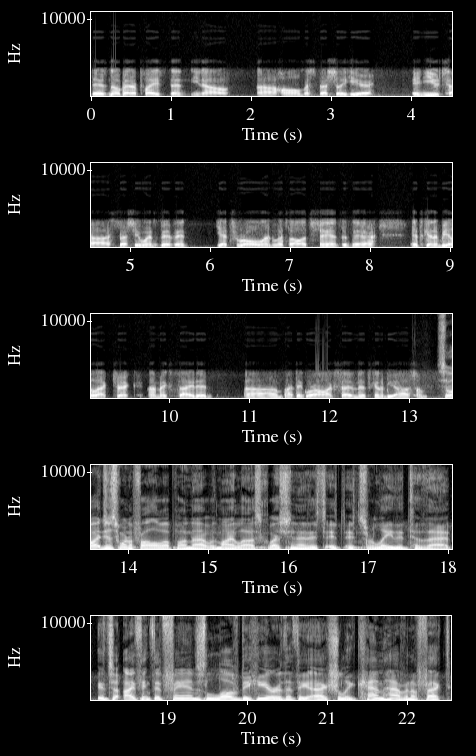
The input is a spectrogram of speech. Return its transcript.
There's no better place than, you know, uh, home, especially here in Utah, especially when Vivint gets rolling with all its fans in there. It's going to be electric. I'm excited um, I think we're all excited, and it's going to be awesome. So I just want to follow up on that with my last question, and it's it, it's related to that. It's I think that fans love to hear that they actually can have an effect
